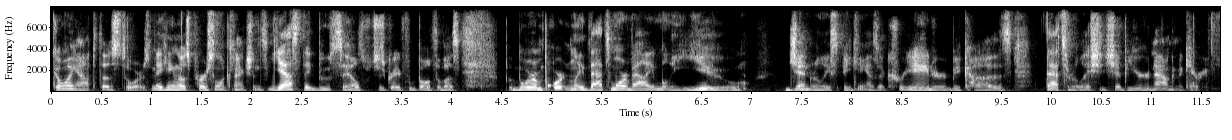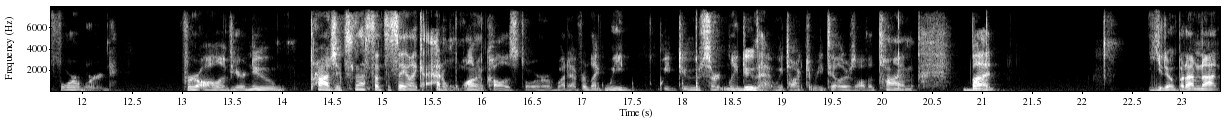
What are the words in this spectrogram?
going out to those stores, making those personal connections, yes, they boost sales, which is great for both of us. But more importantly, that's more valuable to you, generally speaking, as a creator, because that's a relationship you're now going to carry forward for all of your new projects. And that's not to say like I don't want to call a store or whatever. Like we we do certainly do that. We talk to retailers all the time, but you know, but I'm not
